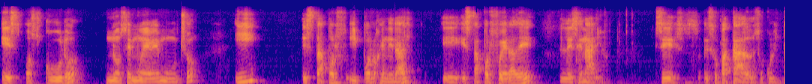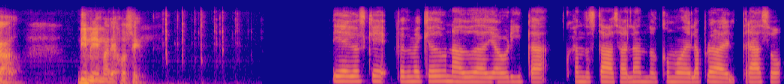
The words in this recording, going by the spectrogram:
es oscuro, no se mueve mucho y está por, y por lo general eh, está por fuera del escenario. ¿Sí? Es, es opacado, es ocultado. Dime, María José. Diego, es que pues me quedó una duda de ahorita cuando estabas hablando como de la prueba del trazo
